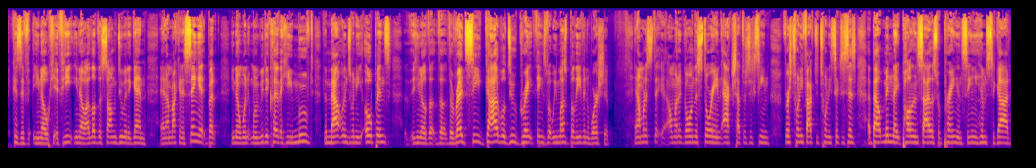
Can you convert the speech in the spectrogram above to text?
Because if, you know, if he, you know, I love the song Do It Again. And I'm not going to sing it, but, you know, when, when we declare that he moved the mountains, when he opens, you know, the, the, the Red Sea, God will do great things, but we must believe in worship. And I'm gonna st- I'm gonna go on the story in Acts chapter 16, verse 25 to 26. It says, About midnight, Paul and Silas were praying and singing hymns to God,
